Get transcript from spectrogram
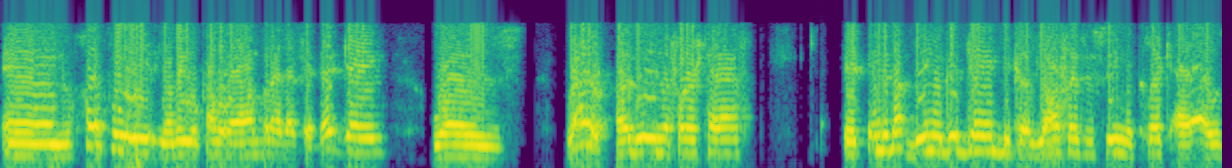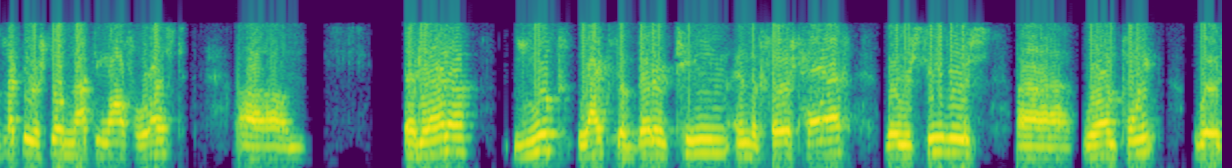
and hopefully, you know, they will come around. But as I said, that game was rather ugly in the first half. It ended up being a good game because the offenses seemed to click. It was like they were still knocking off rust. Um, Atlanta looked like the better team in the first half. The receivers uh, were on point with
